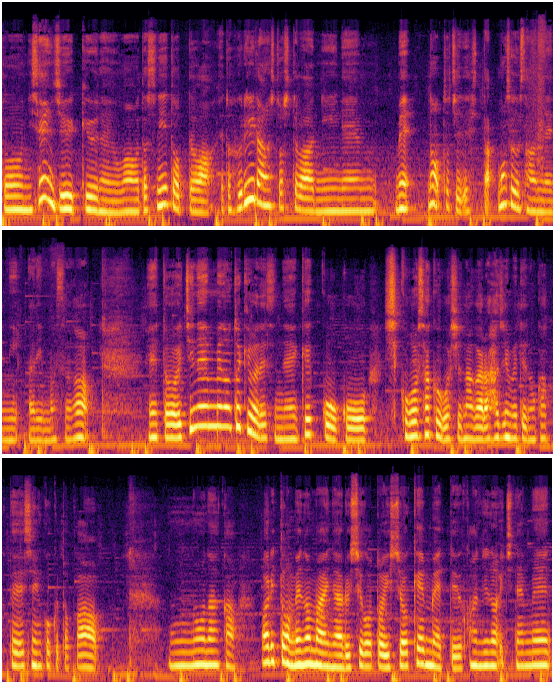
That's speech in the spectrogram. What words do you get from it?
と2019年は私にとっては、えっと、フリーランスとしては2年目の土でしたもうすぐ3年になりますがえーと、1年目の時はですね結構こう試行錯誤しながら初めての確定申告とかもうなんか割と目の前にある仕事を一生懸命っていう感じの1年目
